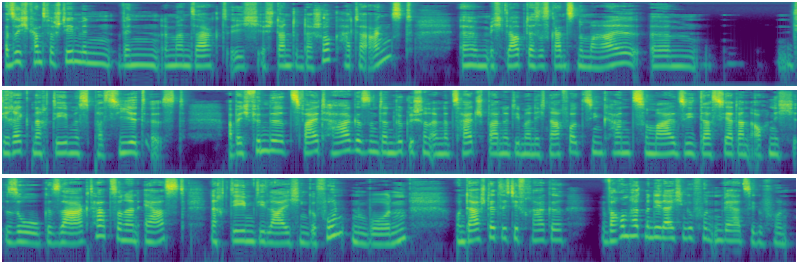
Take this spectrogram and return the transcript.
also ich kann es verstehen, wenn, wenn man sagt, ich stand unter Schock, hatte Angst. Ähm, ich glaube, das ist ganz normal, ähm, direkt nachdem es passiert ist. Aber ich finde, zwei Tage sind dann wirklich schon eine Zeitspanne, die man nicht nachvollziehen kann, zumal sie das ja dann auch nicht so gesagt hat, sondern erst nachdem die Leichen gefunden wurden. Und da stellt sich die Frage, warum hat man die Leichen gefunden? Wer hat sie gefunden?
